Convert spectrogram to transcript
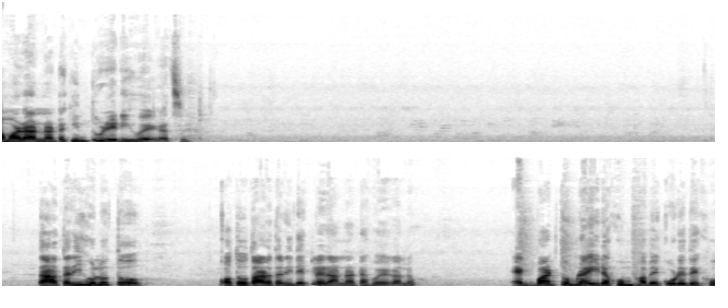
আমার রান্নাটা কিন্তু রেডি হয়ে গেছে। তাড়াতাড়ি হলো তো। কত তাড়াতাড়ি দেখলে রান্নাটা হয়ে গেল। একবার তোমরা এইরকমভাবে করে দেখো।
